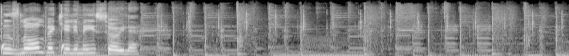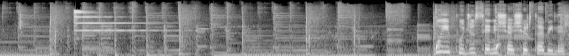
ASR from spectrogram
Hızlı ol ve kelimeyi söyle. Bu ipucu seni şaşırtabilir.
